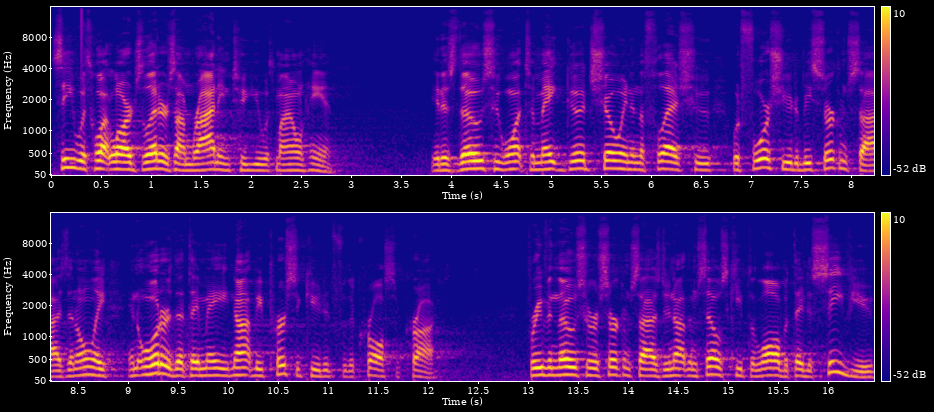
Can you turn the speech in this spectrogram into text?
See with what large letters I'm writing to you with my own hand. It is those who want to make good showing in the flesh who would force you to be circumcised, and only in order that they may not be persecuted for the cross of Christ. For even those who are circumcised do not themselves keep the law, but they deceive you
